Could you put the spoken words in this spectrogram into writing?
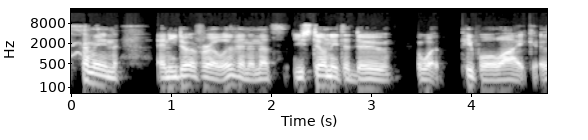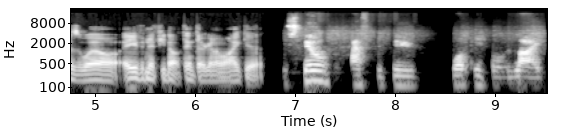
I mean, and you do it for a living, and that's you still need to do what people like as well, even if you don't think they're going to like it. You still have to do what people like,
